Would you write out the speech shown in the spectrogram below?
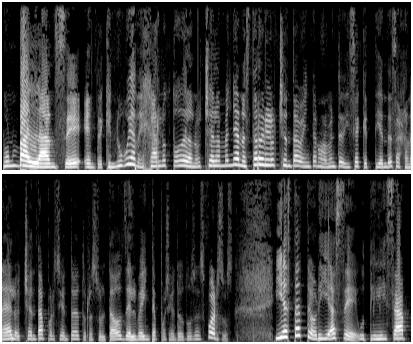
Un balance entre que no voy a dejarlo todo de la noche a la mañana. Esta regla 80-20 normalmente dice que tiendes a generar el 80% de tus resultados del 20% de tus esfuerzos. Y esta teoría se utiliza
